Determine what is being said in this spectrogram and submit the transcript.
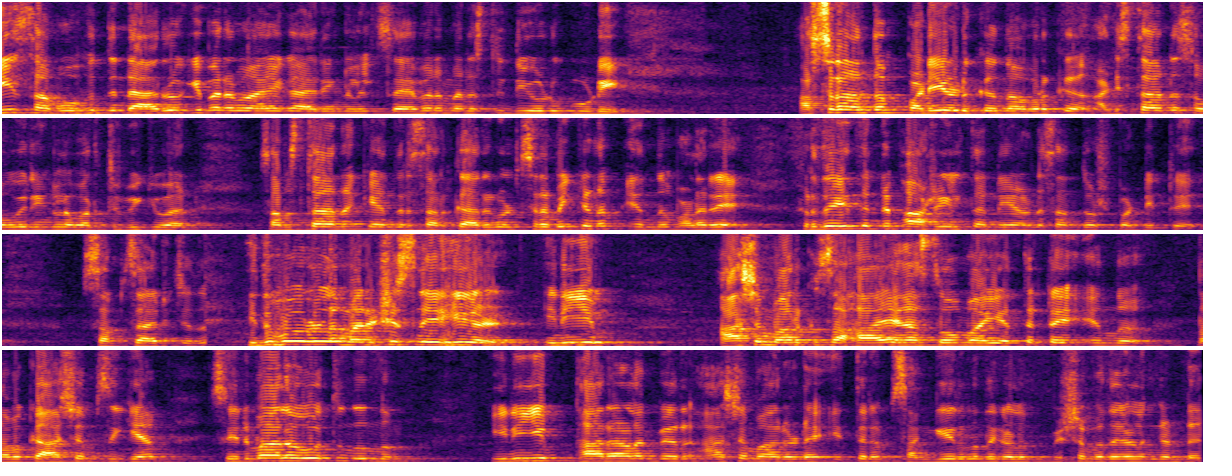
ഈ സമൂഹത്തിന്റെ ആരോഗ്യപരമായ കാര്യങ്ങളിൽ സേവന മനസ്ഥിതിയോടുകൂടി അശ്രാന്തം പണിയെടുക്കുന്നവർക്ക് അടിസ്ഥാന സൗകര്യങ്ങൾ വർദ്ധിപ്പിക്കുവാൻ സംസ്ഥാന കേന്ദ്ര സർക്കാരുകൾ ശ്രമിക്കണം എന്ന് വളരെ ഹൃദയത്തിന്റെ ഭാഷയിൽ തന്നെയാണ് സന്തോഷ് പണ്ഡിറ്റ് സംസാരിച്ചത്. ഇതുപോലുള്ള മനുഷ്യസ്നേഹികൾ ഇനിയും ആശമാർക്ക് സഹായഹസ്തവുമായി എത്തട്ടെ എന്ന് നമുക്ക് ആശംസിക്കാം. സിനിമാ ലോകത്തു നിന്നും ഇനിയും ധാരാളം പേർ ആശമാരുടെ ഇത്തരം സങ്കീർണതകളും വിഷമതകളും കണ്ട്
